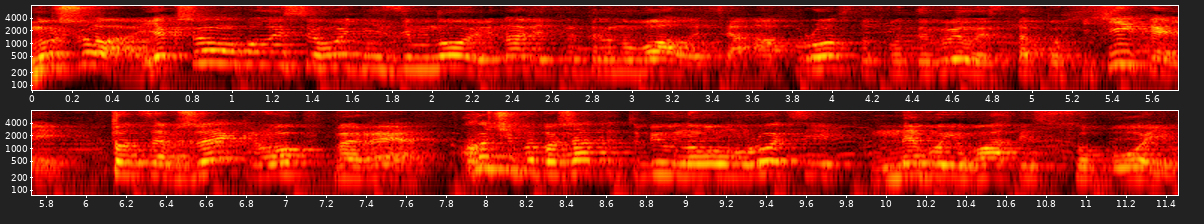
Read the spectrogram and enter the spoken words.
Ну що, якщо ви були сьогодні зі мною і навіть не тренувалися, а просто подивились та похіхікалі, то це вже крок вперед. Хочу побажати тобі в новому році не воювати з собою,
